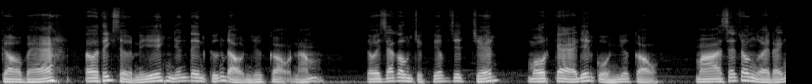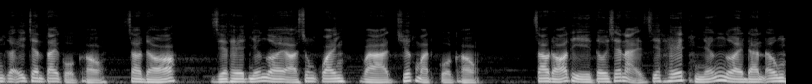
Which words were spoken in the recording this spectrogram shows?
Cậu bé, tôi thích xử lý những tên cứng đầu như cậu lắm. Tôi sẽ không trực tiếp giết chết một kẻ điên cuồng như cậu, mà sẽ cho người đánh gãy chân tay của cậu. Sau đó, giết hết những người ở xung quanh và trước mặt của cậu. Sau đó thì tôi sẽ lại giết hết những người đàn ông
